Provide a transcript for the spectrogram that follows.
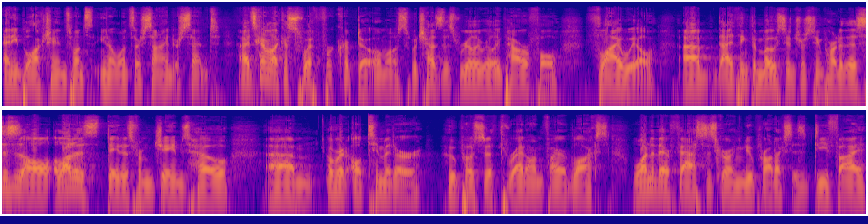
any blockchains once you know once they're signed or sent. Uh, it's kind of like a Swift for crypto almost, which has this really really powerful flywheel. Uh, I think the most interesting part of this, this is all a lot of this data is from James Ho um, over at Altimeter. Who posted a thread on Fireblocks? One of their fastest growing new products is DeFi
